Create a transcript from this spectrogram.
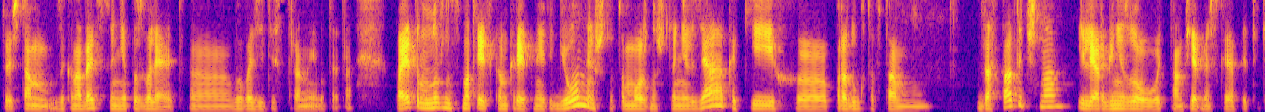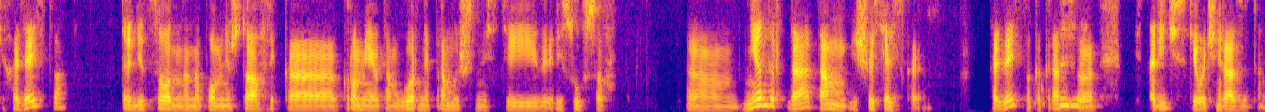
То есть там законодательство не позволяет э, вывозить из страны вот это. Поэтому нужно смотреть конкретные регионы, что-то можно, что нельзя, каких э, продуктов там достаточно, или организовывать там фермерское, опять-таки, хозяйство. Традиционно напомню, что Африка, кроме там горной промышленности и ресурсов э, недр, да, там еще сельское хозяйство как раз mm-hmm. исторически очень развито.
